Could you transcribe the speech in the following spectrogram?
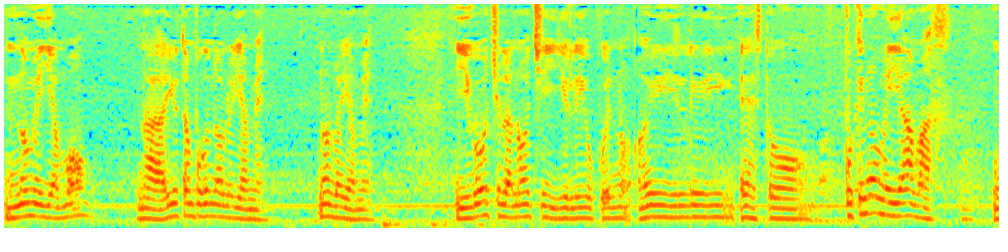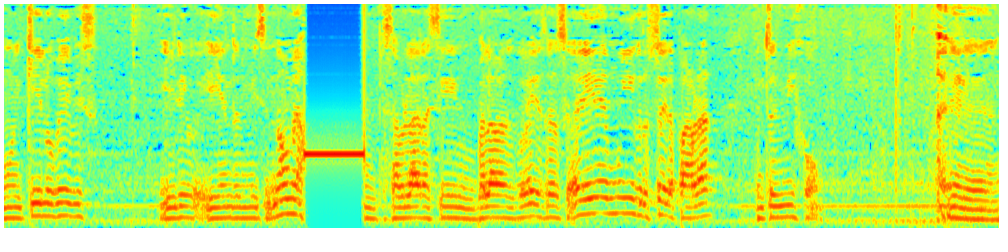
No me llamó, nada. Yo tampoco no lo llamé. No lo llamé. Llegó 8 de la noche y yo le digo, pues no, digo, esto, ¿por qué no me llamas? ¿Qué lo bebes? Y, le y entonces me dice, no me Empezó a hablar así, palabras gruesas, es muy grosera para hablar. Entonces me dijo, eh,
